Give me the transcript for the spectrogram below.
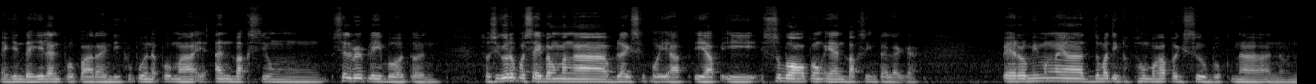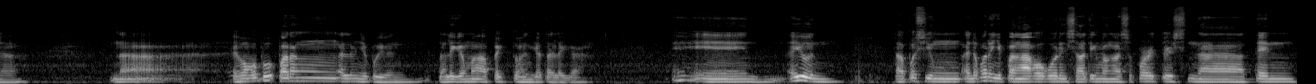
naging dahilan po para hindi ko po na po ma-unbox yung silver play button. So siguro po sa ibang mga vlogs ko po i-up, i-up, i subukan ko pong i-unboxing talaga. Pero may mga dumating pa pong mga pagsubok na ano na na ewan ko po parang alam niyo po yun talagang maapektuhan ka talaga. And ayun. Tapos yung ano ko rin yung pangako ko rin sa ating mga supporters na 10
